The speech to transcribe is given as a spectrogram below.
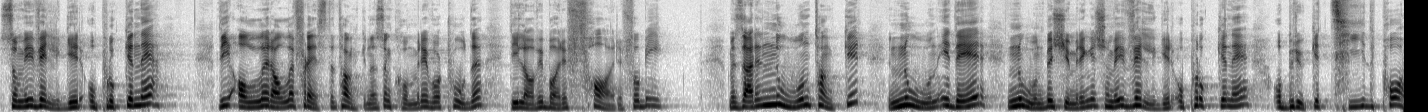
som vi velger å plukke ned. De aller, aller fleste tankene som kommer i vårt hode, de lar vi bare fare forbi. Men så er det noen tanker, noen ideer, noen bekymringer som vi velger å plukke ned og bruke tid på.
